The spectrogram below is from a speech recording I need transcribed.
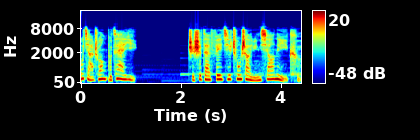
我假装不在意，只是在飞机冲上云霄那一刻，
